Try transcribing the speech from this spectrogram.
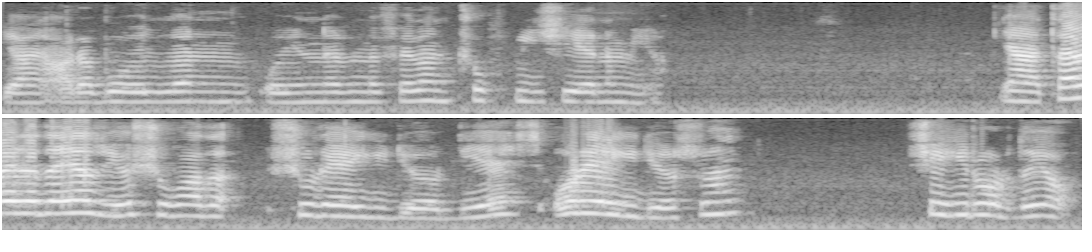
yani araba oyunlarının oyunlarında falan çok bir işe yaramıyor. Yani tabelada yazıyor şu şuraya gidiyor diye. Oraya gidiyorsun. Şehir orada yok.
